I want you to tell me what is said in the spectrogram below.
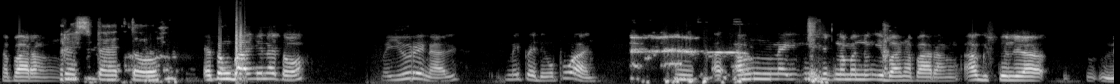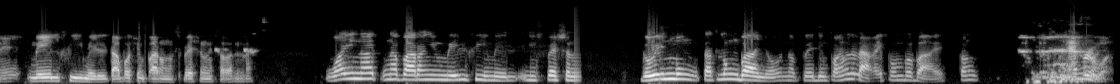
na parang Respeto. etong banyo na to may urinal, may pwedeng upuan. A- ang naiisip naman ng iba na parang ah, gusto nila ma- male female tapos yung parang special sa kanila. Why not na parang yung male female yung special gawin mong tatlong banyo na pwedeng pang lalaki, pang babae, pang Everyone.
